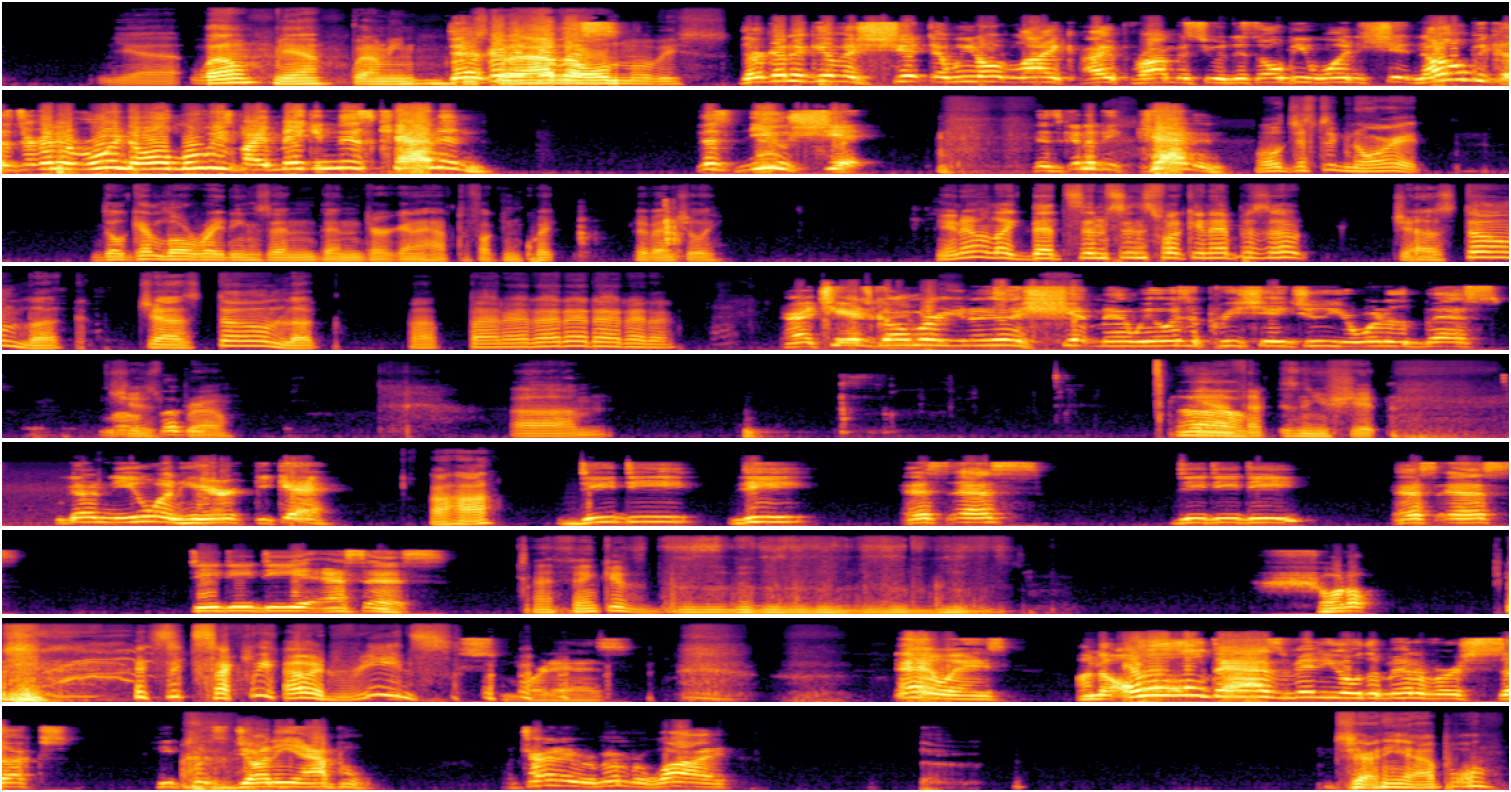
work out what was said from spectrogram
Yeah. Well, yeah. But I mean, They're they're gonna have give the us- old movies. They're gonna give us shit that we don't like. I promise you. And this Obi Wan shit, no, because they're gonna ruin the old movies by making this canon. This new shit is gonna be canon. Well, just ignore it. They'll get low ratings, and then they're gonna have to fucking quit eventually. You know, like that Simpsons fucking episode. Just don't look. Just don't look. All right, cheers, Gomer. You know you're the shit, man. We always appreciate you. You're one of the best. Cheers, bro. Um. Yeah, Um, fuck this new shit. we got a new one here. Uh huh. DDD SS DDD SS DDD SS. I think it's. Shut up, it's exactly how it reads. smart ass. Anyways, on the old ass video, the metaverse sucks. He puts Johnny Apple. I'm trying to remember why. Johnny Apple.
